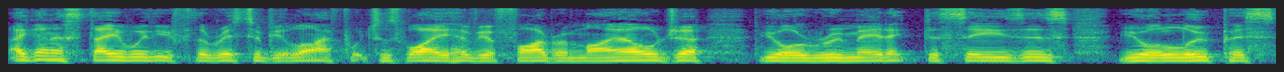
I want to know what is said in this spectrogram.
are going to stay with you for the rest of your life, which is why you have your fibromyalgia, your rheumatic diseases, your lupus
